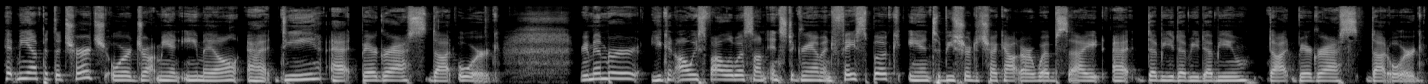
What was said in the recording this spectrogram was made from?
Hit me up at the church or drop me an email at d at beargrass.org. Remember, you can always follow us on Instagram and Facebook, and to be sure to check out our website at www.beargrass.org.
